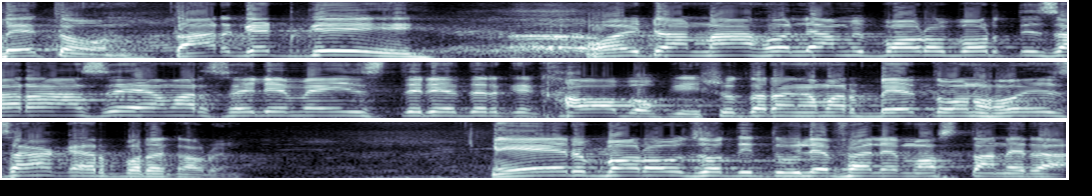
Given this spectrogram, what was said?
বেতন। টার্গেট কি? ওইটা না হলে আমি পরবর্তী যারা আছে, আমার ছেলে মেয়ে স্ত্রী এদেরকে খাওয়াবো কি? সুতরাং আমার বেতন হয়ে যাক, এরপরে করেন এরপরও যদি তুলে ফেলে মস্তানেরা,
